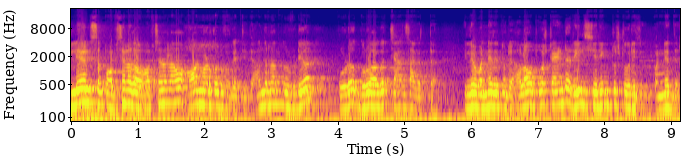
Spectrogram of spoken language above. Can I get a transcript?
ಇಲ್ಲೇ ಇಲ್ಲಿ ಸ್ವಲ್ಪ ಆಪ್ಷನ್ ಅದಾವೆ. ಆಪ್ಷನ್ ನಾವು ಆನ್ ಮಾಡ್ಕೋಬೇಕಾಗತ್ತೈತಿ ಅಂದ್ರೆ ನಮ್ಮ ವಿಡಿಯೋ ಓಡೋ ಗ್ರೋ ಆಗೋ ಚಾನ್ಸ್ ಆಗುತ್ತೆ. ಇಲ್ಲೇ ಒಂದೇದೈತೆ ನೋಡಿರಿ. Allow post and reel sharing to stories ಒಂದೇದ್ದು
